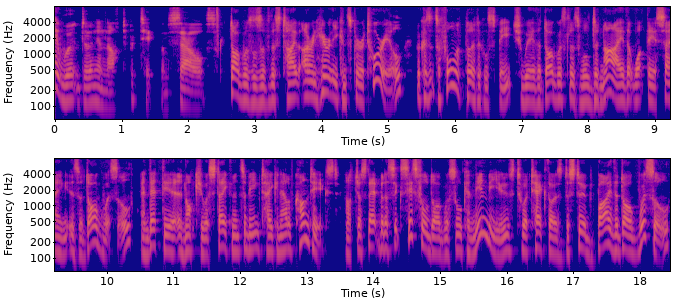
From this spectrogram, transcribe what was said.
they weren't doing enough to protect themselves. Dog whistles of this type are inherently conspiratorial because it's a form of political speech where the dog whistlers will deny that what they're saying is a dog whistle and that their innocuous statements are being taken out of context. Not just that, but a successful dog whistle can then be used to attack those disturbed by the dog whistle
